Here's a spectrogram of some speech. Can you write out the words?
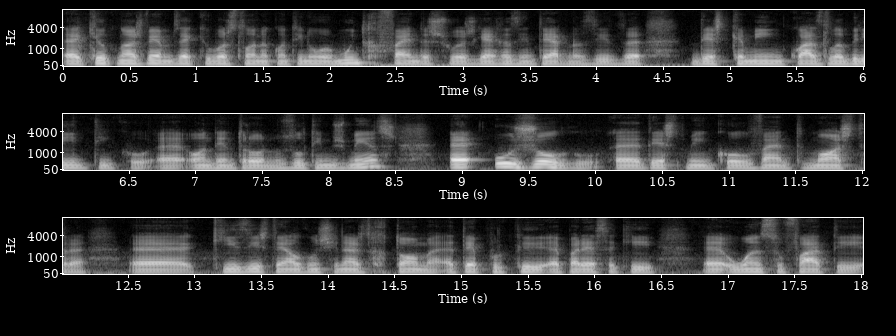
Aquilo que nós vemos é que o Barcelona continua muito refém das suas guerras internas e de, deste caminho quase labiríntico uh, onde entrou nos últimos meses. O jogo deste domingo com o Levante mostra que existem alguns sinais de retoma, até porque aparece aqui o Ansu Fati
